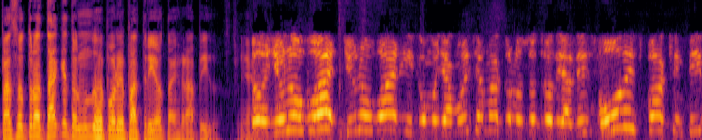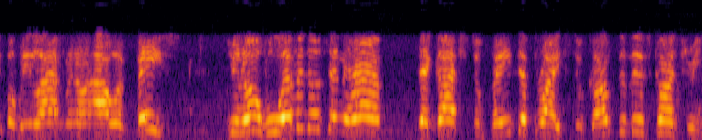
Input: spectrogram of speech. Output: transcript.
pasa otro ataque, todo el mundo se pone patriota, es rápido. Yeah. So you know what? You know what? Y como llamó el chamaco los otros días, this, all these fucking people be laughing on our face. You know, whoever doesn't have the guts to pay the price to come to this country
